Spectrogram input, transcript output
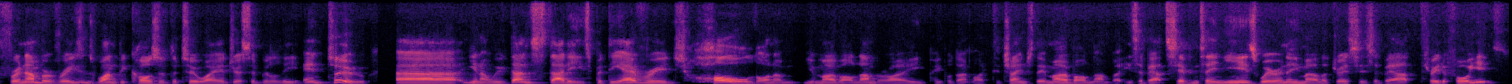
for a number of reasons. One, because of the two-way addressability, and two, uh, you know, we've done studies, but the average hold on a, your mobile number, i.e., people don't like to change their mobile number, is about 17 years, where an email address is about three to four years.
